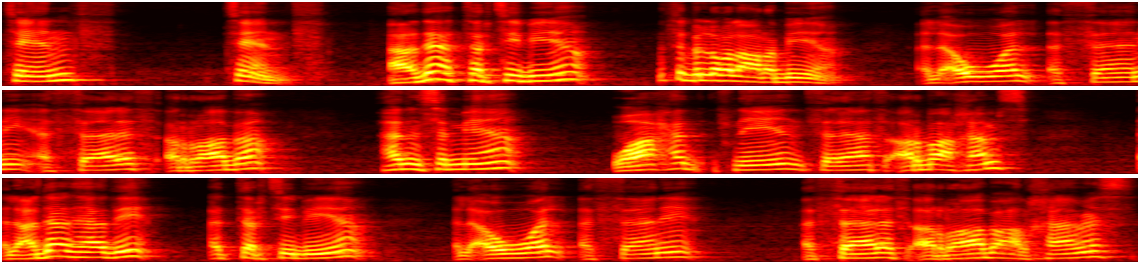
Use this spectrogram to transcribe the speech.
tenth, tenth. أعداد ترتيبية مثل باللغة العربية. الأول الثاني الثالث الرابع. هذا نسميها واحد اثنين ثلاث أربعة خمس. الأعداد هذه الترتيبية الأول الثاني الثالث الرابع الخامس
